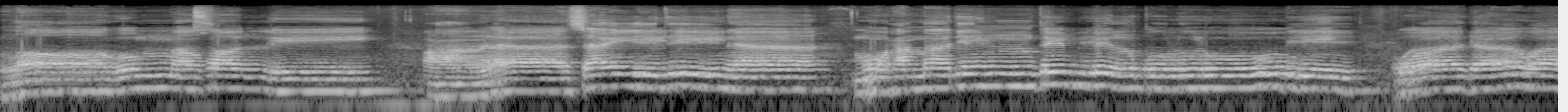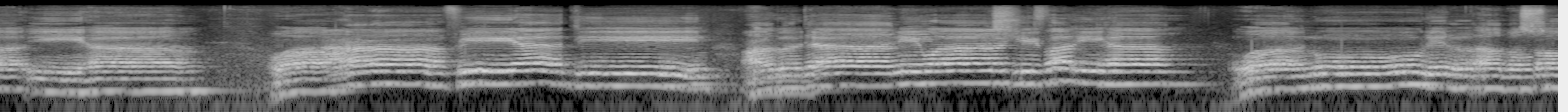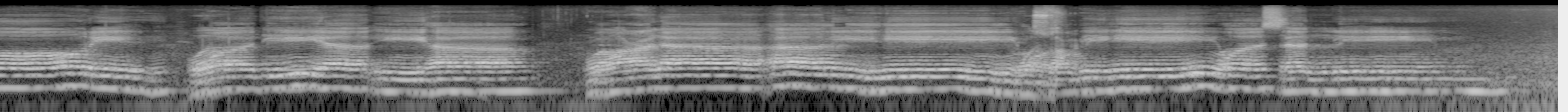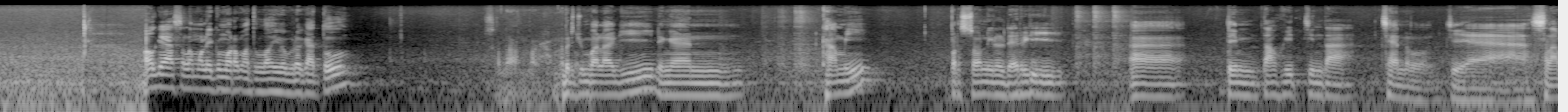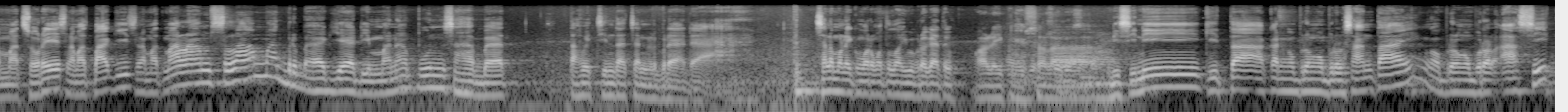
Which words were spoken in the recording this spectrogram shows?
اللهم صل على سيدنا محمد طب القلوب ودوائها وعافية عبدان وشفائها الأبصار وديائها وعلى آله وصحبه وسلم Oke, assalamualaikum warahmatullahi wabarakatuh. Assalamualaikum Berjumpa lagi dengan kami personil dari uh, tim Tauhid Cinta Channel. Ya, selamat sore, selamat pagi, selamat malam, selamat berbahagia di mana pun sahabat Tauhid Cinta Channel berada. Assalamualaikum warahmatullahi wabarakatuh. Waalaikumsalam. Di sini kita akan ngobrol-ngobrol santai, ngobrol-ngobrol asik,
